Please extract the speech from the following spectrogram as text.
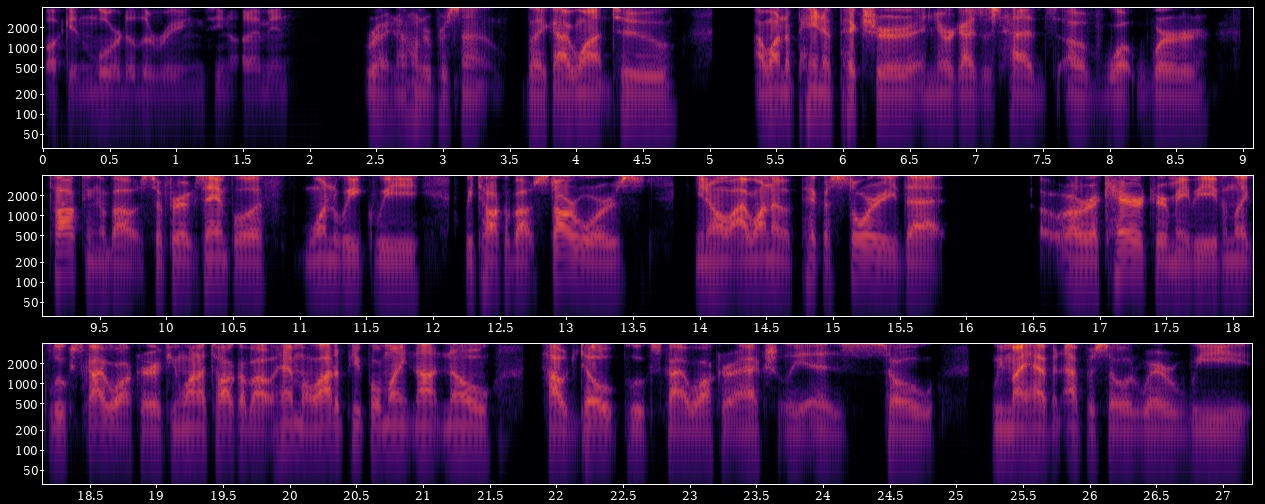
fucking Lord of the Rings, you know what I mean? Right, hundred percent. Like I want to I want to paint a picture in your guys' heads of what we're talking about. So for example, if one week we we talk about Star Wars, you know, I want to pick a story that or a character maybe even like Luke Skywalker. If you want to talk about him, a lot of people might not know how dope Luke Skywalker actually is. So we might have an episode where we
